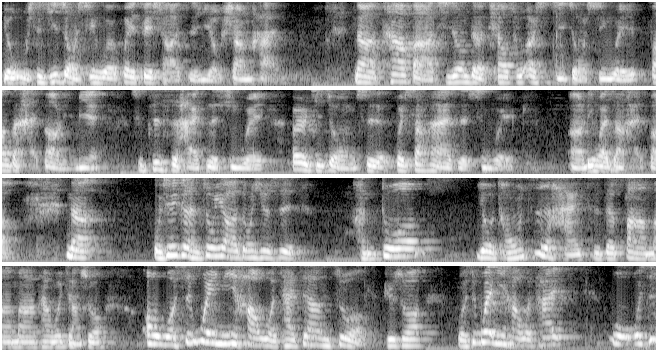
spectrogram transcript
有五十几种行为会对小孩子有伤害。那他把其中的挑出二十几种行为放在海报里面，是支持孩子的行为；二十几种是会伤害孩子的行为。啊，另外一张海报。那我觉得一个很重要的东西就是，很多有同志孩子的爸爸妈妈，他会讲说：“哦，我是为你好，我才这样做。”比如说，我是为你好，我才我我是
